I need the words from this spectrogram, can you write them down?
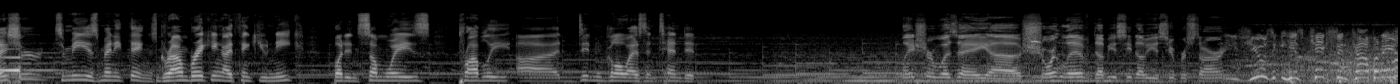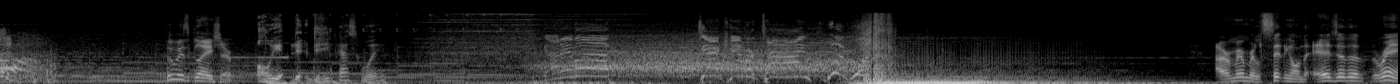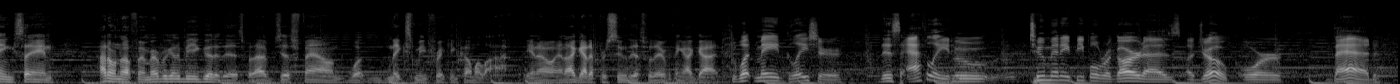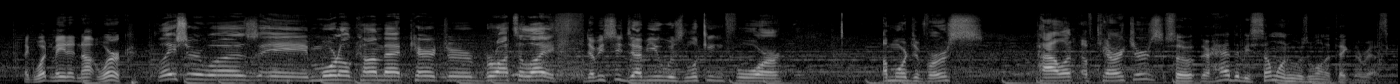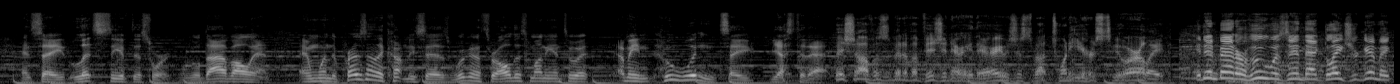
Glacier to me is many things. Groundbreaking, I think unique, but in some ways probably uh, didn't go as intended. Glacier was a uh, short-lived WCW superstar. He's using his kicks in combination. Who is Glacier? Oh yeah, did, did he pass away? Got him up. Jackhammer time. Look what. I remember sitting on the edge of the ring saying, I don't know if I'm ever going to be good at this, but I've just found what makes me freaking come alive, you know, and I got to pursue this with everything I got. What made Glacier this athlete who too many people regard as a joke or bad? Like, what made it not work? Glacier was a Mortal Kombat character brought to life. WCW was looking for a more diverse palette of characters. So there had to be someone who was willing to take the risk and say, let's see if this works. We'll dive all in. And when the president of the company says, we're going to throw all this money into it, I mean, who wouldn't say yes to that? Bischoff was a bit of a visionary there. He was just about 20 years too early. It didn't matter who was in that Glacier gimmick.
